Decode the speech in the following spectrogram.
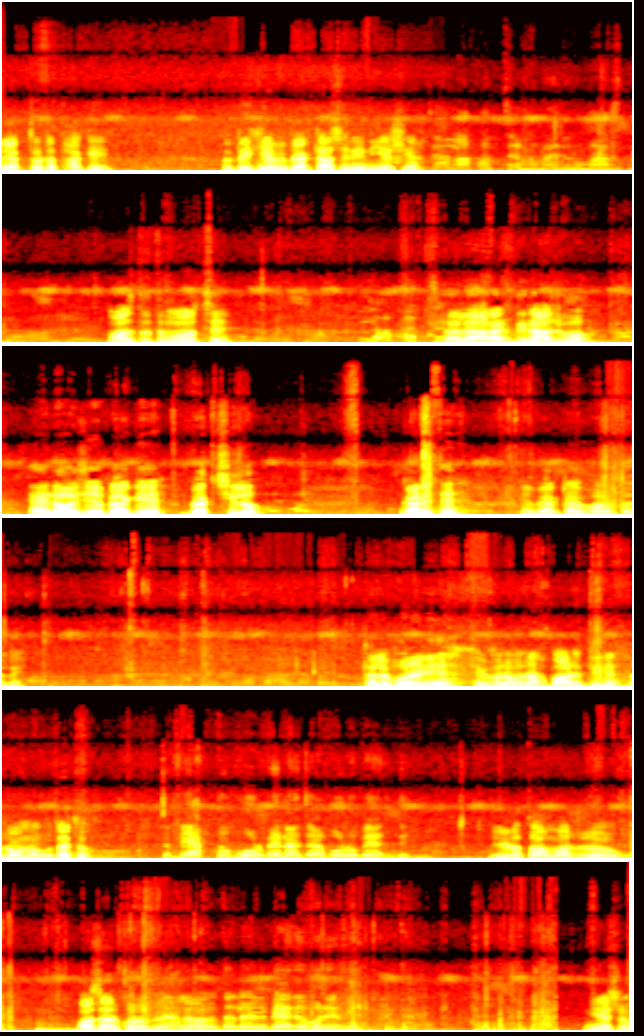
ব্যাগ তো একটা থাকে। দেখি আমি ব্যাগটা আছে নিয়ে আসি হ্যাঁ? মাছ ধরতে মনে হচ্ছে? তাহলে আর একদিন আসব। এই না ওই যে ব্যাগে ব্যাগ ছিল গাড়িতে এই ব্যাগটাই ভরো তাহলে। তাহলে ভরে নিয়ে এখন আমরা বাড়ির দিকে রওনা হব তাই তো? তো ব্যাগ তো ভরবে না যা বড় ব্যাগ দেখি। এটা তো আমার বাজার করা ব্যাগ না? তাহলে আমি ব্যাগে ভরে নিই নিয়ে আসো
